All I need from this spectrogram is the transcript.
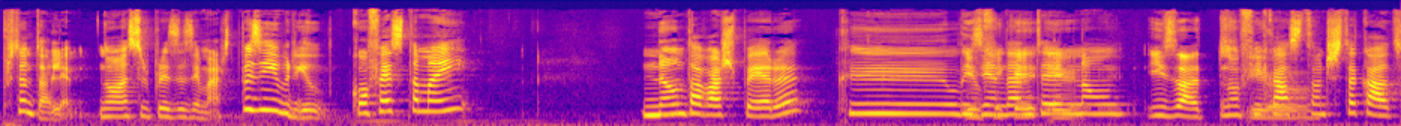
Portanto, olha, não há surpresas em março. Depois em abril, confesso também, não estava à espera que Eu Lizzie fiquei- Andante eu- não, Exato. não ficasse eu, tão destacado.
